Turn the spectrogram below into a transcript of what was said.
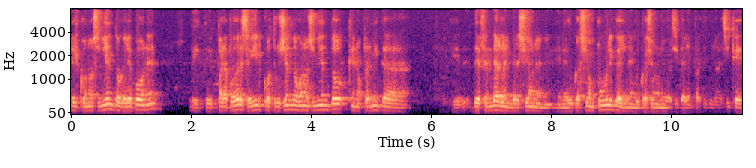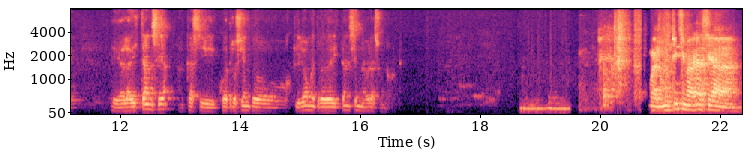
el conocimiento que le ponen, este, para poder seguir construyendo conocimiento que nos permita eh, defender la inversión en, educación pública y en educación universitaria en particular. Así que eh, a la distancia, a casi 400 kilómetros de distancia, un abrazo enorme. Bueno, muchísimas gracias,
